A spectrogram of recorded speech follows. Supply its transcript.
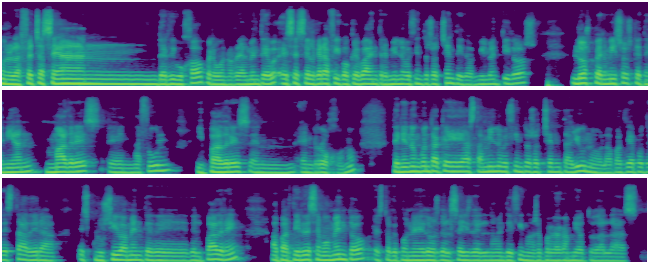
Bueno, las fechas se han desdibujado, pero bueno, realmente ese es el gráfico que va entre 1980 y 2022, los permisos que tenían madres en azul y padres en, rojo. ¿no? Teniendo en cuenta que hasta 1981 la patria potestad era exclusivamente del padre, a partir de ese momento, esto que pone 2 del 6 del 95, no sé por qué ha cambiado todas las,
